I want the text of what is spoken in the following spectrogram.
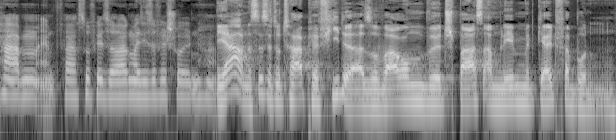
haben einfach so viel Sorgen, weil sie so viel Schulden haben. Ja, und es ist ja total perfide. Also warum wird Spaß am Leben mit Geld verbunden?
